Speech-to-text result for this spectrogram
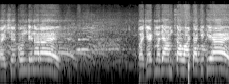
पैसे कोण देणार आहे? बजेटमध्ये आमचा वाटा किती आहे?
